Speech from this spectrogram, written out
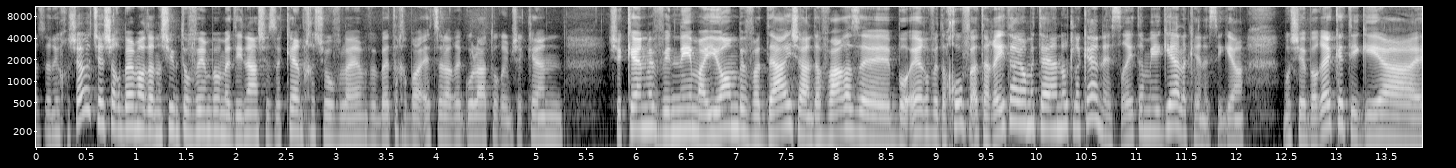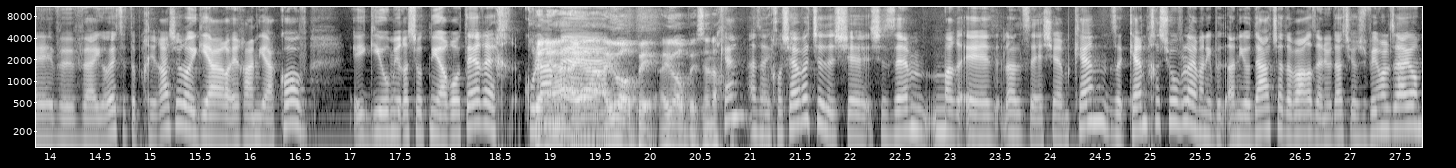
אז אני חושבת שיש הרבה מאוד אנשים טובים במדינה שזה כן חשוב להם, ובטח אצל הרגולטורים שכן, שכן מבינים היום בוודאי שהדבר הזה בוער ודחוף. אתה ראית היום את ההיענות לכנס, ראית מי הגיע לכנס, הגיע משה ברקת, הגיע, אה, והיועצת הבכירה שלו, הגיע ערן יעקב, הגיעו מרשות ניירות ערך, כולם... כן, היה, היה, אה, היו הרבה, היו הרבה, זה נכון. כן, אז אני חושבת שזה, ש, שזה מראה על זה שהם כן, זה כן חשוב להם, אני, אני יודעת שהדבר הזה, אני יודעת שיושבים על זה היום,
